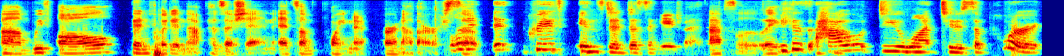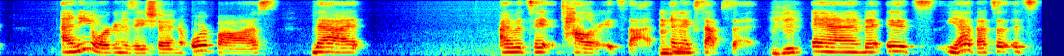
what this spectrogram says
um, we've all been put in that position at some point or another. Well, so it, it creates instant disengagement. absolutely. Because how do you want to support any organization or boss that I would say tolerates that and Mhm. accepts it? Mhm. And it's, yeah, that's a, it's,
